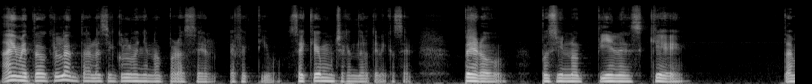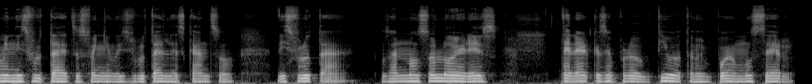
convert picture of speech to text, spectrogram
ay, me tengo que levantar a las 5 de la mañana para ser efectivo. Sé que mucha gente lo tiene que hacer, pero pues si no tienes que, también disfruta de tu sueño, disfruta del descanso, disfruta, o sea, no solo eres tener que ser productivo, también podemos ser...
